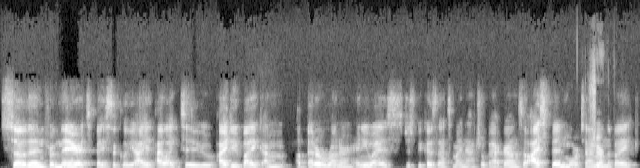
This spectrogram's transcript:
so then from there it's basically I, I like to i do bike i'm a better runner anyways just because that's my natural background so i spend more time sure. on the bike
